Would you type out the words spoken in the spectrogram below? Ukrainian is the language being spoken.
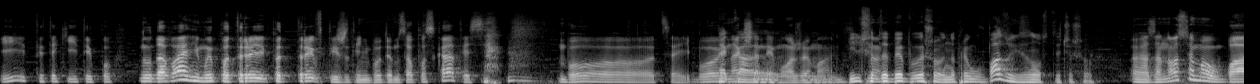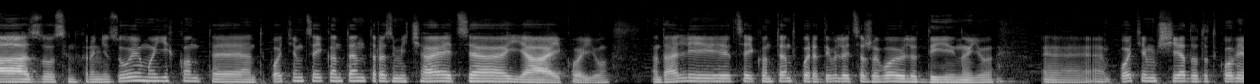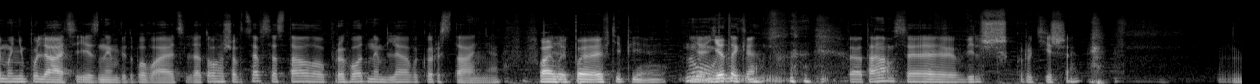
І ти такий, типу, ну давай ми по три по три в тиждень будемо запускатися, бо цей, бо так, інакше не можемо. Більше ну, доби ви що, напряму в базу їх заносите, чи що? Е, заносимо в базу, синхронізуємо їх контент, потім цей контент розмічається яйкою. А далі цей контент передивлюється живою людиною. Е, потім ще додаткові маніпуляції з ним відбуваються для того, щоб це все стало пригодним для використання. Файли по FTP. Ну, є, є таке? Та, Там все більш крутіше.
